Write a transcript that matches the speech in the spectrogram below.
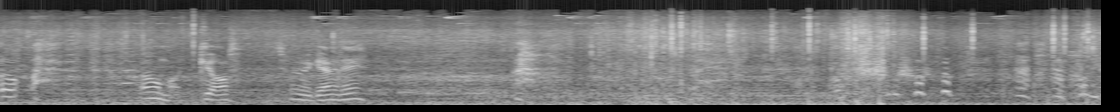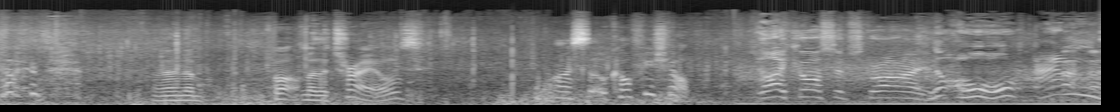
Oh, oh my God, where are we going here? Oh no. And then the bottom of the trails, nice little coffee shop. Like or subscribe. Not all, and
